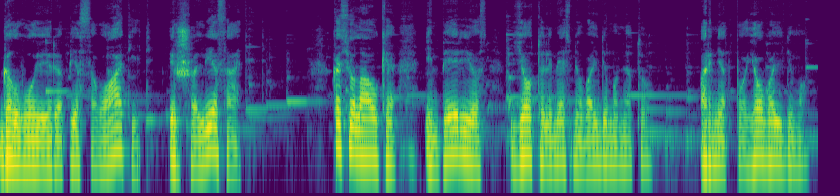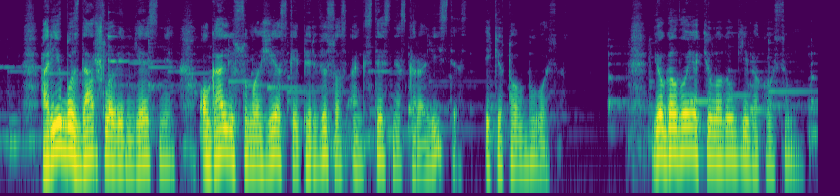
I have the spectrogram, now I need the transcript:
galvojo ir apie savo ateitį ir šalies ateitį. Kas jo laukia imperijos jo tolimesnio valdymo metu, ar net po jo valdymo Ar ji bus dar šlovingesnė, o gal ji sumažės kaip ir visos ankstesnės karalystės iki tol buvusios? Jo galvoje kilo daugybė klausimų.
